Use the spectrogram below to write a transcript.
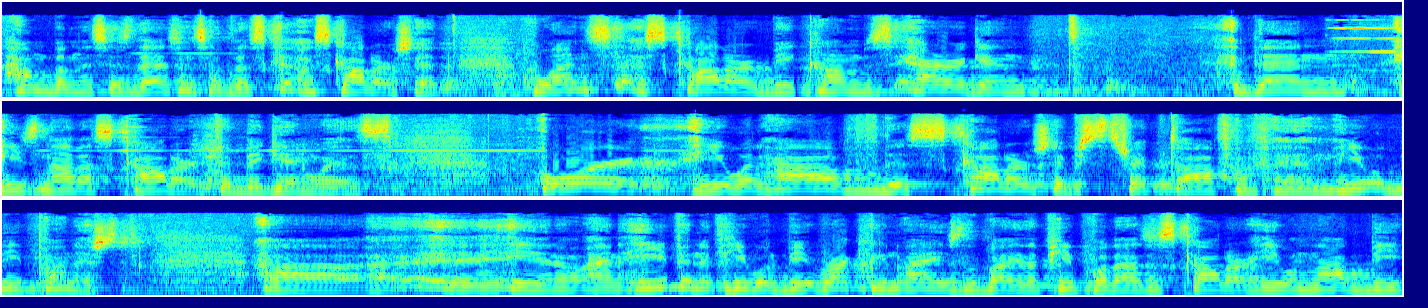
Humbleness is the essence of the scholarship. Once a scholar becomes arrogant, then he's not a scholar to begin with. Or he will have the scholarship stripped off of him. He will be punished. Uh, you know, and even if he will be recognized by the people as a scholar, he will not be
